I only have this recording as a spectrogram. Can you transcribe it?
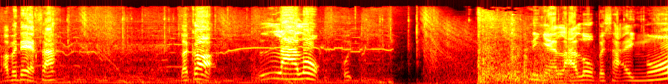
เอาไปแดกซะ แล้วก็ลาโลกนี่ไงลาโลกไปซะไอ้โง่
